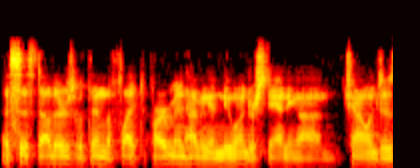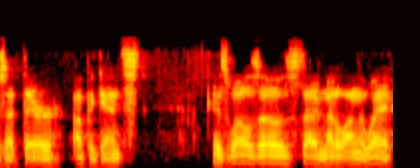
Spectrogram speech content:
assist others within the flight department, having a new understanding on challenges that they're up against, as well as those that I've met along the way.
